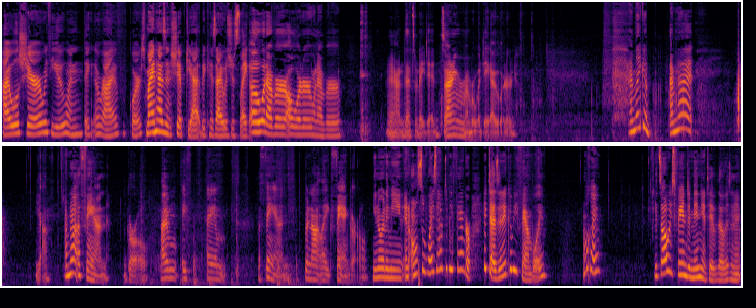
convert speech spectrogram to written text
I will share with you when they arrive, of course. Mine hasn't shipped yet because I was just like, oh, whatever, I'll order whenever. And that's what I did. So I don't even remember what day I ordered. I'm like a, I'm not, yeah, I'm not a fan girl. I'm a, I am a fan, but not like fangirl. You know what I mean? And also, why does it have to be fangirl? It doesn't. It could be fanboy. Okay. It's always fan diminutive, though, isn't it?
